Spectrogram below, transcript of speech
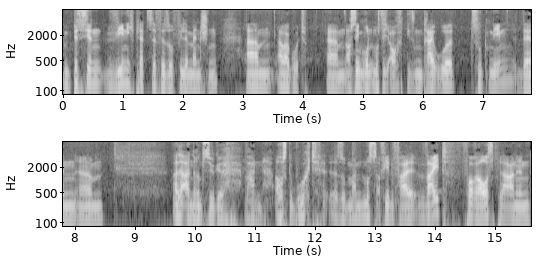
ein bisschen wenig Plätze für so viele Menschen. Ähm, aber gut, ähm, aus dem Grund musste ich auch diesen 3 Uhr Zug nehmen, denn ähm, alle anderen Züge waren ausgebucht. Also man muss auf jeden Fall weit vorausplanen,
